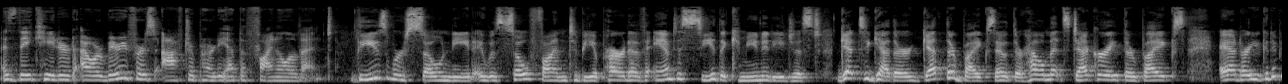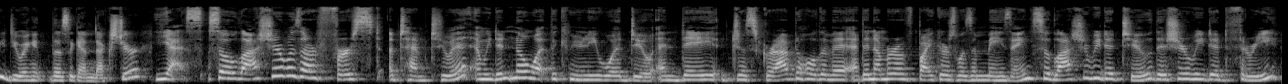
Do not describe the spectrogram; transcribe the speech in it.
as they catered our very first after party at the final event. These were so neat. It was so fun to be a part of and to see the community just get together, get their bikes out, their helmets, decorate their bikes. And are you going to be doing this again next year? Yes. So last year was our first attempt to it, and we didn't know what the community would do, and they just grabbed a hold of it. And the number of bikers was amazing. So last year we did two. This year we did three.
